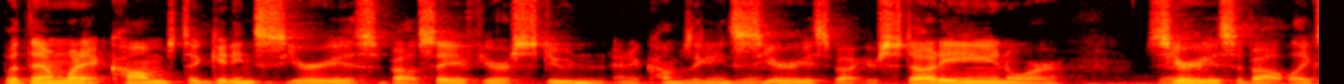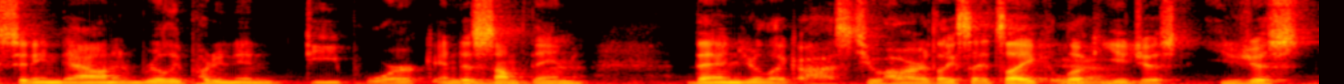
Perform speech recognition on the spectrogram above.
But then when it comes to getting serious about, say, if you're a student and it comes to getting serious about your studying or serious about like sitting down and really putting in deep work into mm-hmm. something, then you're like, oh, it's too hard. Like it's like, look, Yeah. you just you just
